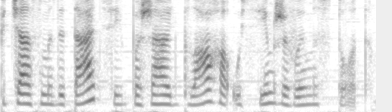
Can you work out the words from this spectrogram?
під час медитації бажають блага усім живим істотам.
